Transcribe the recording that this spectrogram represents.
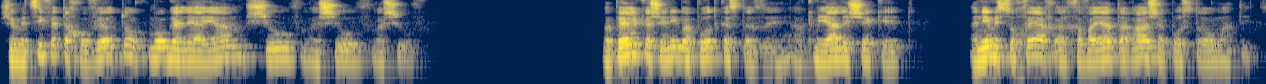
שמציף את החווה אותו כמו גלי הים שוב ושוב ושוב. בפרק השני בפודקאסט הזה, הכמיהה לשקט, אני משוחח על חוויית הרעש הפוסט-טראומטית.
